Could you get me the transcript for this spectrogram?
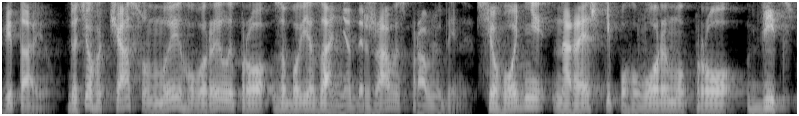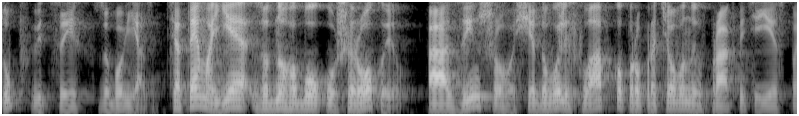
Вітаю! До цього часу ми говорили про зобов'язання держави з прав людини. Сьогодні, нарешті, поговоримо про відступ від цих зобов'язань. Ця тема є з одного боку широкою. А з іншого ще доволі слабко пропрацьованою в практиці ЄСПЛ.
